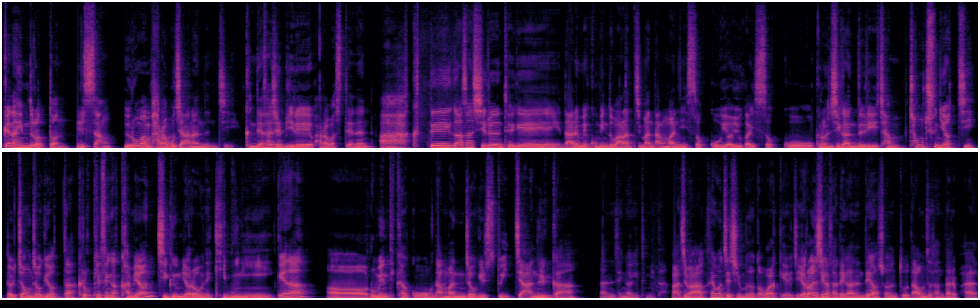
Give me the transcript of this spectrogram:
꽤나 힘들었던 일상 으로만 바라보지 않았는지 근데 사실 미래에 바라봤을 때는 아 그때 가 사실은 되게 나름의 고민도 많았지만 낭만이 있었고 여유가 있었고 그런 시간들이 참 청춘이었지 열정적이었다. 그렇게 생각하면 지금 여러분의 기분이 꽤나 어, 로맨틱하고 낭만적일 수도 있지 않을까 라는 생각이 듭니다. 마지막 세 번째 질문으로 넘어갈게요. 이제 11시가 다 돼가는데요. 저는 또 나 혼자 산다를 봐-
